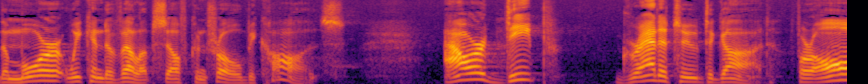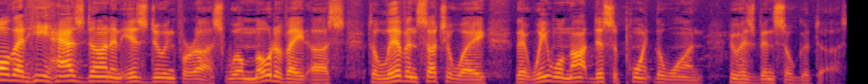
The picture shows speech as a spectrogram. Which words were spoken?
the more we can develop self control because our deep gratitude to God for all that He has done and is doing for us will motivate us to live in such a way that we will not disappoint the one who has been so good to us.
